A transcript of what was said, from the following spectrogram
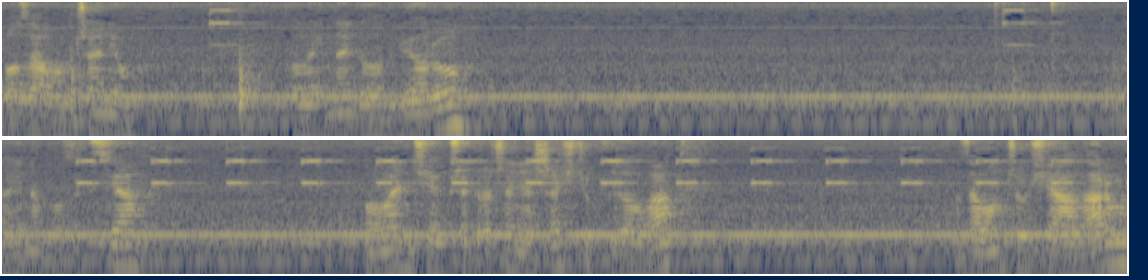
Po załączeniu kolejnego odbioru. Kolejna pozycja. W momencie przekroczenia 6 kW załączył się alarm.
